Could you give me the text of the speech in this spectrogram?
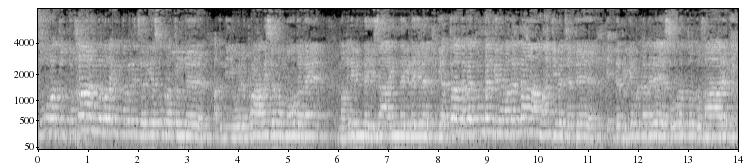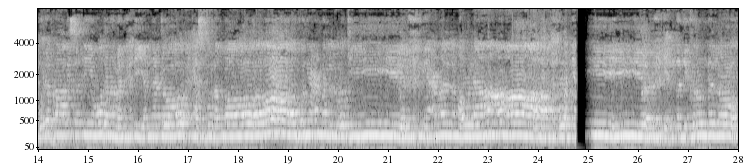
സൂറത്തു ദുഹാൻ എന്ന് പറയുന്ന ഒരു ചെറിയ സൂറത്തുണ്ട്. അത് നീ ഒരു പ്രാവശ്യം നോതണേ മകരിവിന്റെ ഇസായിന്റെ ഇടയിൽ എത്ര തിരക്കുണ്ടെങ്കിലും അതെല്ലാം മാറ്റി വെച്ചിട്ട് എന്റെ പ്രിയമുള്ളവരെ സൂറത്തു ദുഹാർ ഒരു പ്രാവശ്യം നീ ഓതണം എന്നിട്ടോ? ഹസ്ബുനല്ലാഹു നിഅമൽ വകീൽ നിഅമൽ മൗലാ. എന്ന ദിക്കറുണ്ടല്ലോ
